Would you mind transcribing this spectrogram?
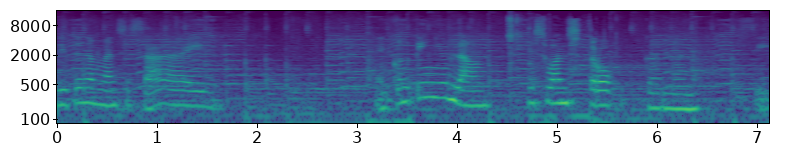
dito naman sa side. And continue lang. Just one stroke. Ganun. See.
